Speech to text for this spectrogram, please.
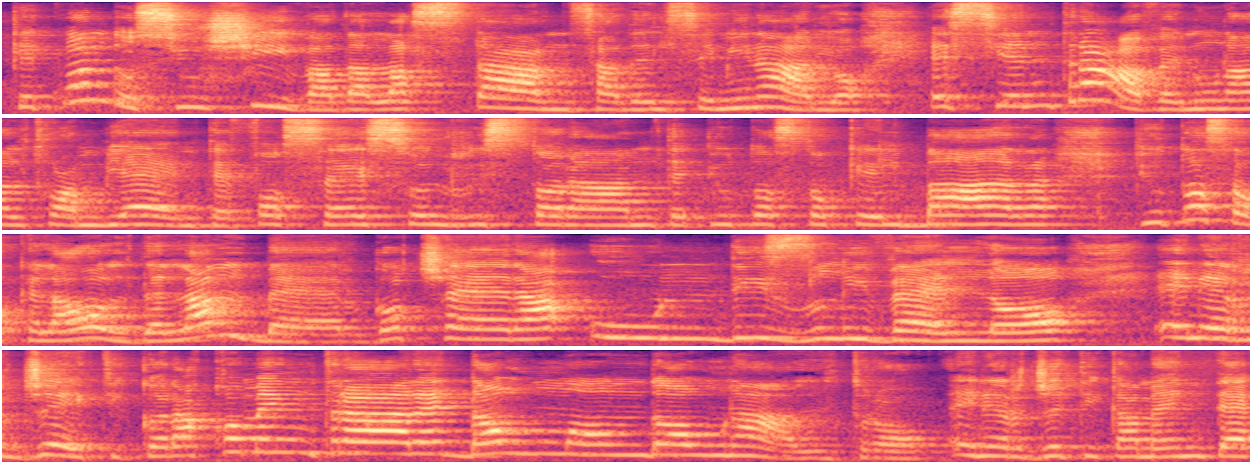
che quando si usciva dalla stanza del seminario e si entrava in un altro ambiente fosse esso il ristorante piuttosto che il bar piuttosto che la hall dell'albergo c'era un dislivello energetico. Era come entrare passare da un mondo a un altro energeticamente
